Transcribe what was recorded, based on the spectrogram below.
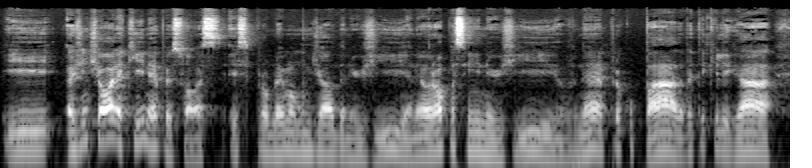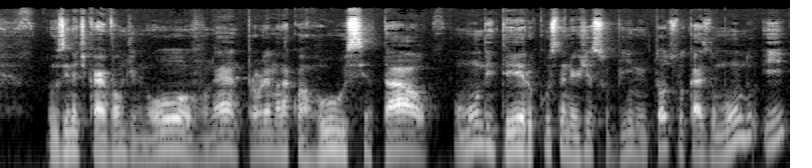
E a gente olha aqui, né, pessoal, esse problema mundial da energia, né, Europa sem energia, né, preocupada, vai ter que ligar usina de carvão de novo, né, problema lá com a Rússia, tal, o mundo inteiro, o custo da energia subindo em todos os locais do mundo e,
